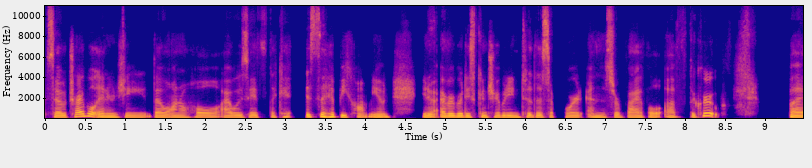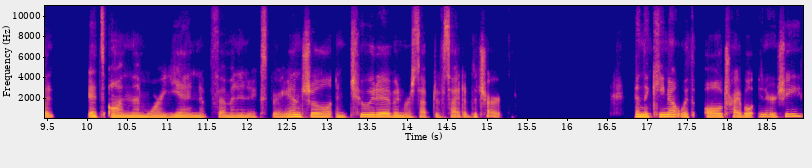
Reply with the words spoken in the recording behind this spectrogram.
So tribal energy, though, on a whole, I always say it's the it's the hippie commune. You know, everybody's contributing to the support and the survival of the group. But it's on the more yin, feminine, experiential, intuitive, and receptive side of the chart. And the keynote with all tribal energy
